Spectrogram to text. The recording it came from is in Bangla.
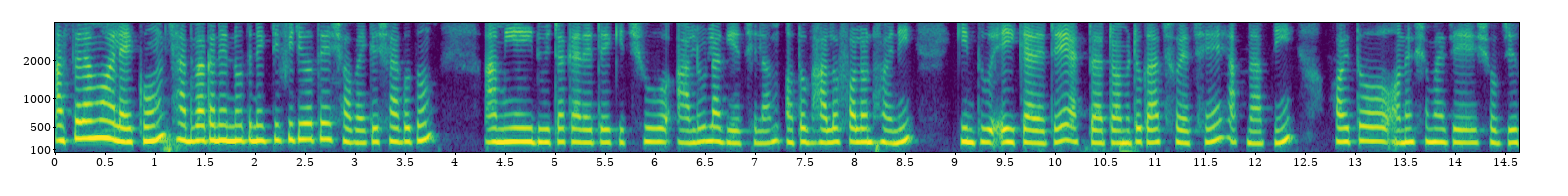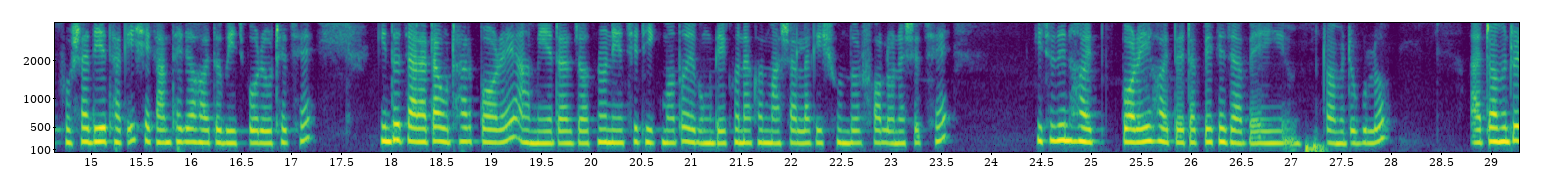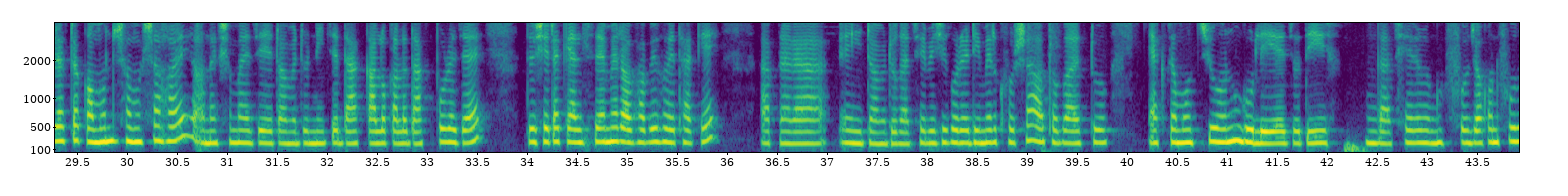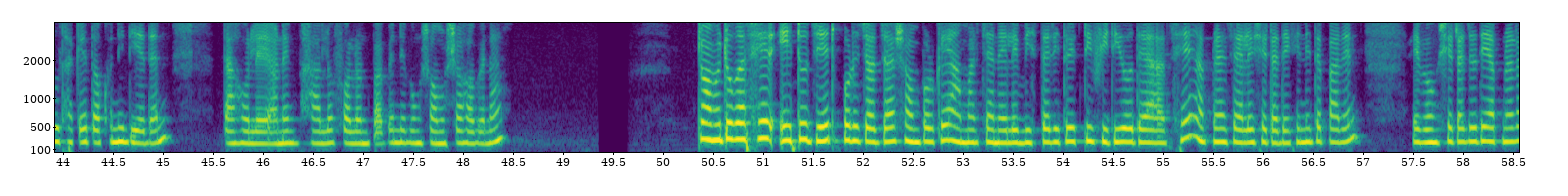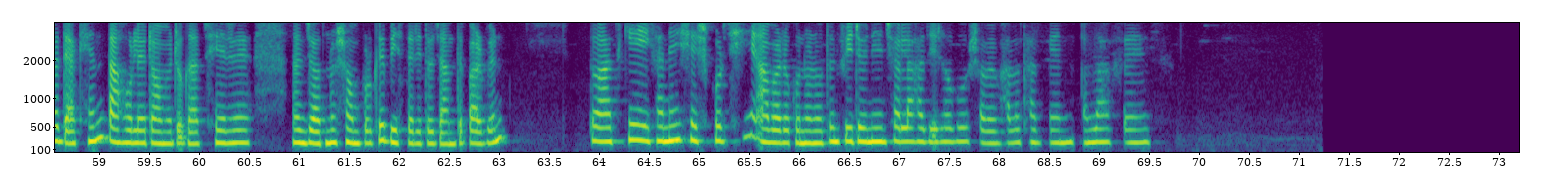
আসসালামু আলাইকুম। ছাদ বাগানের নতুন একটি ভিডিওতে সবাইকে স্বাগতম। আমি এই দুইটা ক্যারেটে কিছু আলু লাগিয়েছিলাম। অত ভালো ফলন হয়নি। কিন্তু এই ক্যারেটে একটা টমেটো গাছ হয়েছে আপনা আপনি। হয়তো অনেক সময় যে সবজির খোসা দিয়ে থাকি, সেখান থেকে হয়তো বীজ পড়ে উঠেছে। কিন্তু চারাটা ওঠার পরে আমি এটার যত্ন নিয়েছি ঠিকমতো এবং দেখুন এখন মাশাআল্লাহ কি সুন্দর ফলন এসেছে। কিছুদিন হয় পরেই হয়তো এটা পেকে যাবে এই টমেটোগুলো। আর টমেটোর একটা কমন সমস্যা হয় অনেক সময় যে টমেটোর নিচে দাগ কালো, কালো দাগ পড়ে যায়। তো সেটা ক্যালসিয়ামের অভাবে হয়ে থাকে। আপনারা এই টমেটো গাছে বেশি করে ডিমের খোসা অথবা একটু এক চামচ চুন গুলিয়ে যদি গাছের যখন ফুল থাকে তখনই দিয়ে দেন, তাহলে অনেক ভালো ফলন পাবেন এবং সমস্যা হবে না। টমেটো গাছের এ টু জেড পরিচর্যা সম্পর্কে আমার চ্যানেলে বিস্তারিত একটি ভিডিও দেয়া আছে। আপনারা চাইলে সেটা দেখে নিতে পারেন এবং সেটা যদি আপনারা দেখেন, তাহলে টমেটো গাছের যত্ন সম্পর্কে বিস্তারিত জানতে পারবেন। তো আজকে এখানেই শেষ করছি। আবারও কোনো নতুন ভিডিও নিয়ে ইনশাল্লাহ হাজির হব। সবাই ভালো থাকবেন। আল্লাহ হাফেজ।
